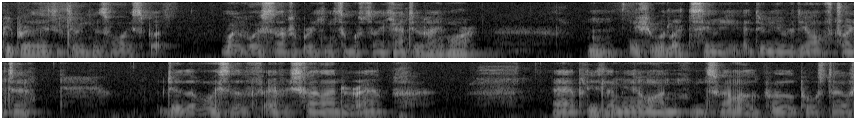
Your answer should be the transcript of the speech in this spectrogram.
be brilliant at doing his voice, but my voice is after breaking so much that I can't do it anymore. Mm, if you would like to see me doing a video of trying to do the voice of every Skylander app, uh, please let me know on Instagram. I'll put a little post out.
